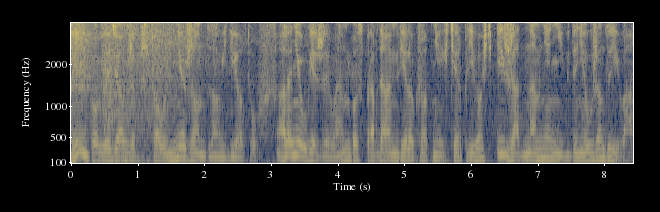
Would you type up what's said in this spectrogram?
Jim powiedział, że pszczoły nie żądlą idiotów, ale nie uwierzyłem, bo sprawdzałem wielokrotnie ich cierpliwość i żadna mnie nigdy nie urządliła.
